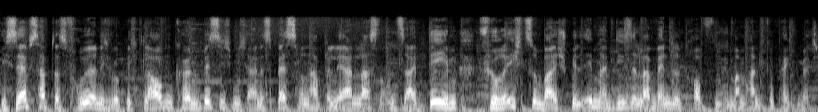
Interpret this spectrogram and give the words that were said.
Ich selbst habe das früher nicht wirklich glauben können, bis ich mich eines Besseren habe belehren lassen und seitdem führe ich zum Beispiel immer diese Lavendeltropfen in meinem Handgepäck mit.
